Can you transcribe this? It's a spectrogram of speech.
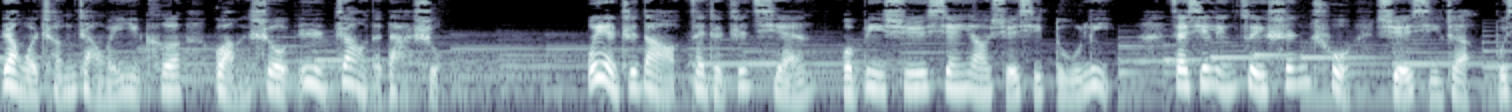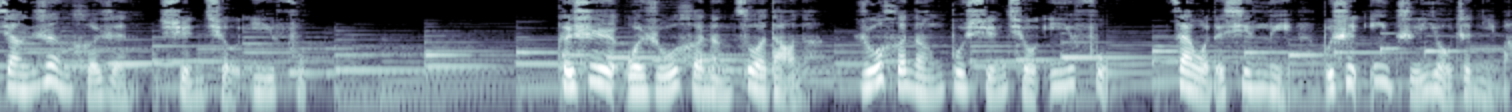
让我成长为一棵广受日照的大树。我也知道，在这之前，我必须先要学习独立，在心灵最深处学习着不向任何人寻求依附。可是，我如何能做到呢？如何能不寻求依附？在我的心里，不是一直有着你吗？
